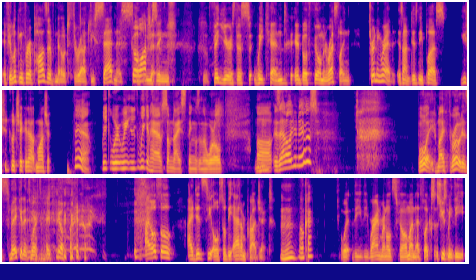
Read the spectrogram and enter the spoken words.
if you're looking for a positive note throughout the sadness Go of watch it. losing figures this weekend in both film and wrestling, Turning Red is on Disney Plus. You should go check it out and watch it. Yeah, we we we, we can have some nice things in the world. Mm-hmm. Uh, is that all your news? Boy, my throat is making it to my feel. I also I did see also the Adam Project, Mm-hmm. Okay. with the the Ryan Reynolds film on Netflix. Excuse me, the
